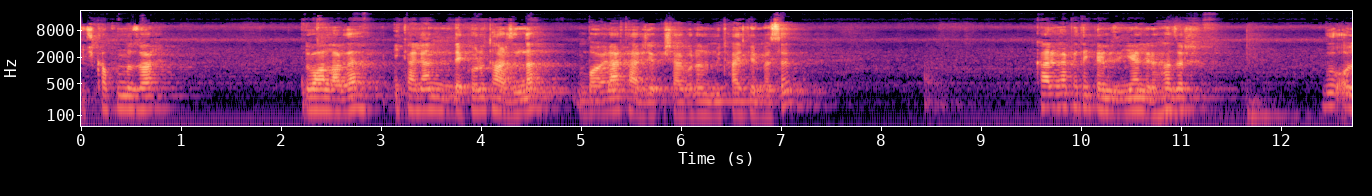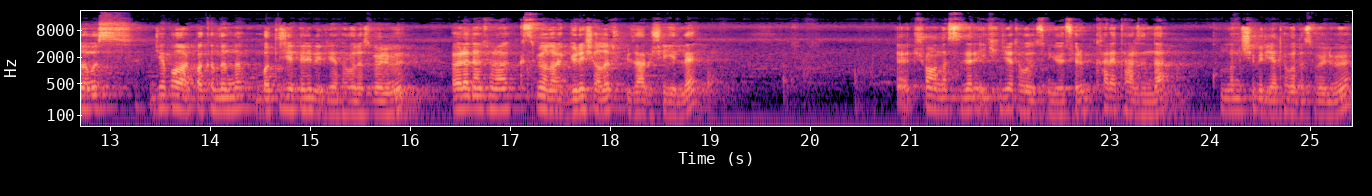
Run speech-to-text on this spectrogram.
iç kapımız var. Duvarlarda İtalyan dekoru tarzında boyalar tercih etmişler buranın müteahhit firması. Kalorifer peteklerimizin yerleri hazır. Bu odamız cephe olarak bakıldığında batı cepheli bir yatak odası bölümü. Öğleden sonra kısmi olarak güneş alır güzel bir şekilde. Evet şu anda sizlere ikinci yatak odasını gösteriyorum. Kare tarzında kullanışlı bir yatak odası bölümü.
